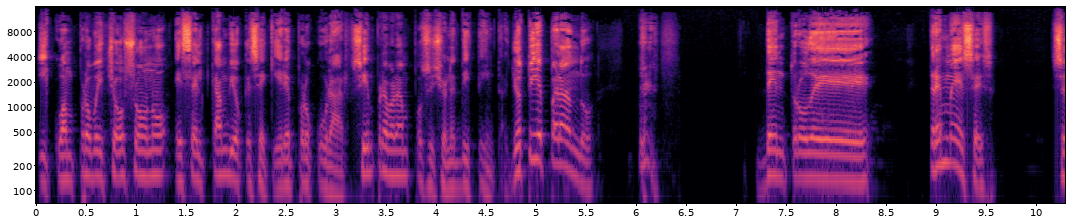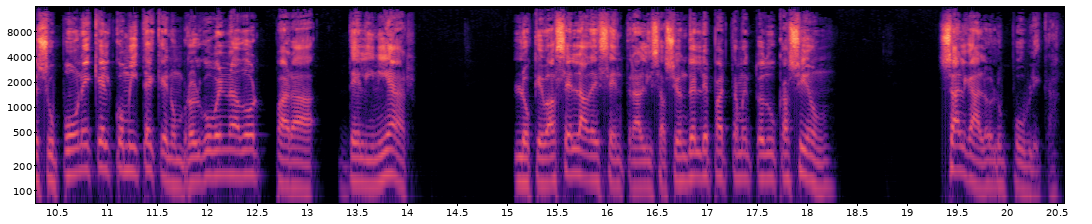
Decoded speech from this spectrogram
y cuán provechoso o no es el cambio que se quiere procurar. Siempre habrán posiciones distintas. Yo estoy esperando, dentro de tres meses, se supone que el comité que nombró el gobernador para delinear lo que va a ser la descentralización del Departamento de Educación salga a la luz pública.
